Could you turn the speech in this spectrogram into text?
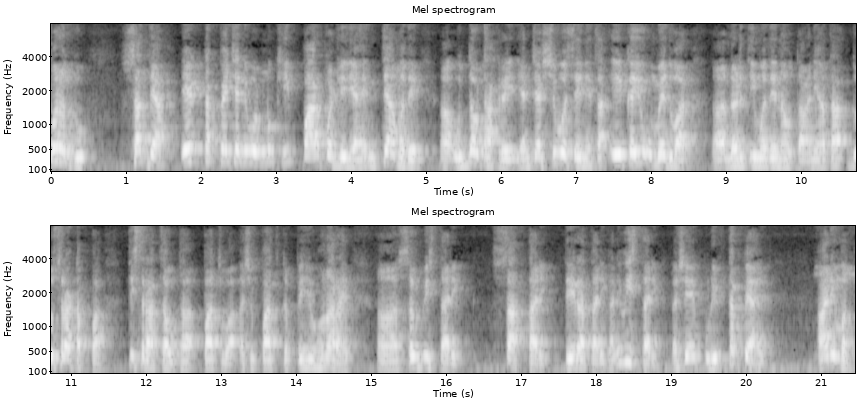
परंतु सध्या एक टप्प्याची निवडणूक ही पार पडलेली आहे. त्यामध्ये उद्धव ठाकरे यांच्या शिवसेनेचा एकही उमेदवार लढतीमध्ये नव्हता. आणि आता दुसरा टप्पा तिसरा चौथा पाचवा असे पाच टप्पे हे होणार आहेत. सव्वीस तारीख सात तारीख तेरा तारीख आणि वीस तारीख असे पुढील टप्पे आहेत. आणि मग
